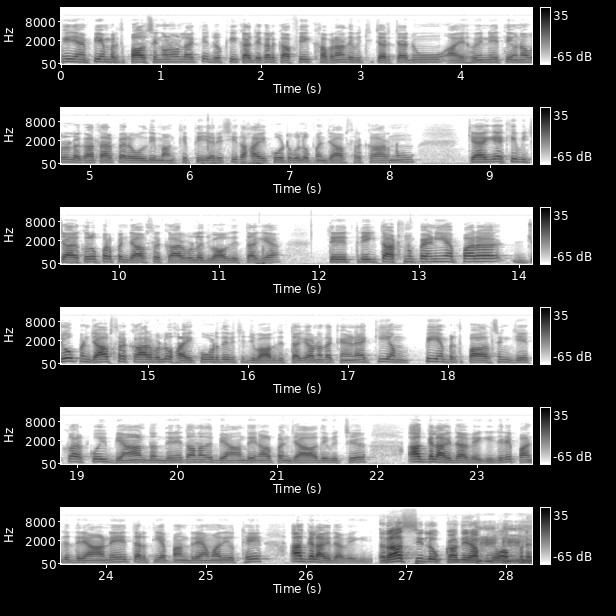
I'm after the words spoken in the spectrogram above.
ਇਹ ਐਮਪੀ ਅੰਮ੍ਰਿਤਪਾਲ ਸਿੰਘ ਵੱਲੋਂ ਲੈ ਕੇ, ਜੋ ਕਿ ਅੱਜ ਕੱਲ੍ਹ ਕਾਫੀ ਖਬਰਾਂ ਦੇ ਵਿੱਚ ਚਰਚਾ ਨੂੰ ਆਏ ਹੋਏ ਨੇ ਤੇ ਉਹਨਾਂ ਵੱਲੋਂ ਲਗਾਤਾਰ ਪੈਰੋਲ ਦੀ ਮੰਗ ਕੀਤੀ ਜਾ ਰਹੀ ਸੀ। ਤਾਂ ਹਾਈ ਕੋਰਟ ਵੱਲੋਂ ਪੰਜਾਬ ਸਰਕਾਰ ਨੂੰ ਕਿਹਾ ਗਿਆ ਕਿ ਵਿਚਾਰ ਕਰੋ, ਪਰ ਪੰਜਾਬ ਸਰਕਾਰ ਵੱਲੋਂ ਜਵਾਬ ਦਿੱਤਾ ਗਿਆ ਤੇ ਤਰੀਕ ਤਾਂ 8 ਨੂੰ ਪੈਣੀ ਹੈ ਪਰ ਜੋ ਪੰਜਾਬ ਸਰਕਾਰ ਵੱਲੋਂ ਹਾਈ ਕੋਰਟ ਦੇ ਵਿੱਚ ਜਵਾਬ ਦਿੱਤਾ ਗਿਆ, ਉਹਨਾਂ ਦਾ ਕਹਿਣਾ ਹੈ ਕਿ ਐਮਪੀ ਅੰਮ੍ਰਿਤਪਾਲ ਸਿੰਘ ਜੇਕਰ ਕੋਈ ਬਿਆਨ ਦਿੰਦੇ ਨੇ ਤਾਂ ਉਹਨਾਂ ਦੇ ਬਿਆਨ ਦੇ ਨਾਲ ਪੰਜਾਬ ਦੇ ਵਿੱਚ ਅੱਗ ਲੱਗ ਜਾਵੇਗੀ। ਜਿਹੜੇ ਪੰਜ ਦਰਿਆ ਨੇ ਧਰਤੀਆਂ ਪੰਜ ਦਰਿਆਵਾਂ ਦੀ ਉੱਥੇ ਅੱਗ ਲੱਗ ਜਾਵੇਗੀ। ਰਾਜਸੀ ਲੋਕਾਂ ਦੇ ਆਪੋ ਆਪਣੇ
